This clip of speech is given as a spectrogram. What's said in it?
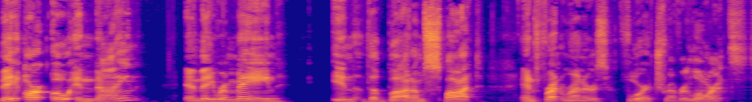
They are 0 and 9 and they remain in the bottom spot and front runners for Trevor Lawrence.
